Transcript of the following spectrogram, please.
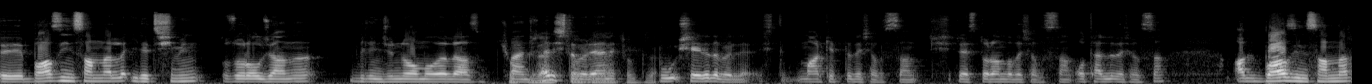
Ee, bazı insanlarla iletişimin zor olacağını bilincinde olmaları lazım. Çok bence güzel, her işte çok böyle güzel, yani çok güzel. bu şeyde de böyle işte markette de çalışsan, restoranda da çalışsan, otelde de çalışsan abi bazı insanlar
